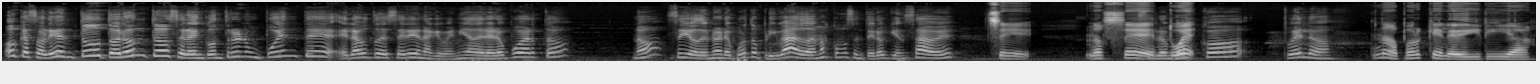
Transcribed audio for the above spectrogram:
oh casualidad, en todo Toronto se la encontró en un puente el auto de Serena que venía del aeropuerto. ¿No? Sí, o de un aeropuerto privado. Además, ¿cómo se enteró? ¿Quién sabe? Sí, no Se sé, lo tue- emboscó. ¿Tuelo? No, ¿por qué le diría?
